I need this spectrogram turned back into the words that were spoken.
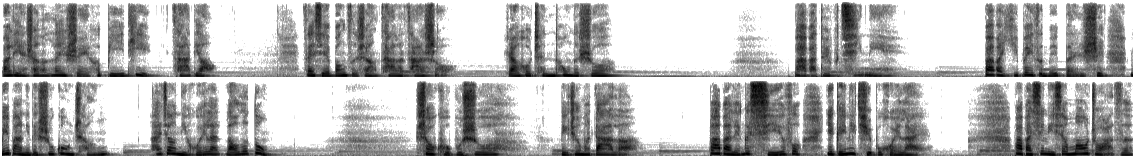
把脸上的泪水和鼻涕擦掉，在鞋帮子上擦了擦手，然后沉痛的说：“爸爸对不起你，爸爸一辈子没本事，没把你的书供成。”还叫你回来劳了动，受苦不说，你这么大了，爸爸连个媳妇也给你娶不回来，爸爸心里像猫爪子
